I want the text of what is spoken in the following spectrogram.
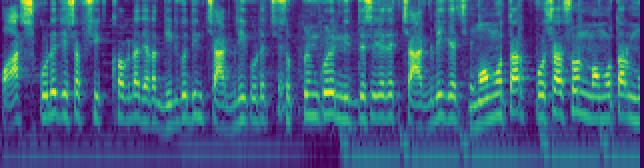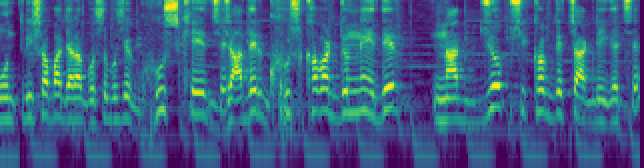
পাশ করে যেসব শিক্ষকরা যারা দীর্ঘদিন চাকরি করেছে সুপ্রিম কোর্টের নির্দেশে যাদের চাকরি গেছে মমতার প্রশাসন মমতার মন্ত্রিসভা যারা বসে বসে ঘুষ খেয়েছে যাদের ঘুষ খাওয়ার জন্য এদের ন্যায্য শিক্ষকদের চাকরি গেছে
